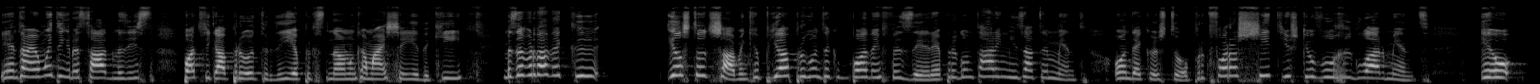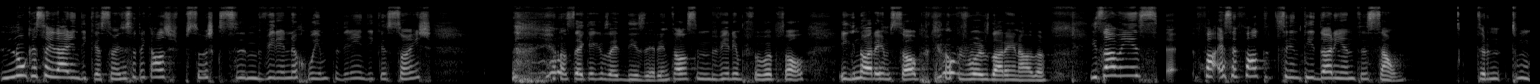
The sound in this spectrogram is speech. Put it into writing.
E então é muito engraçado, mas isso pode ficar para outro dia, porque senão nunca mais saía daqui. Mas a verdade é que eles todos sabem que a pior pergunta que me podem fazer é perguntarem-me exatamente onde é que eu estou, porque fora os sítios que eu vou regularmente, eu nunca sei dar indicações. Eu sou daquelas pessoas que, se me virem na rua e me pedirem indicações, eu não sei o que é que vos hei de dizer. Então, se me virem, por favor, pessoal, ignorem-me só, porque eu não vos vou ajudar em nada. E sabem, esse, eh, essa falta de sentido de orientação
